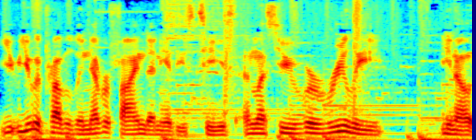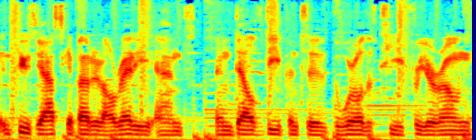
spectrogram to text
You, you would probably never find any of these teas unless you were really, you know, enthusiastic about it already and and delve deep into the world of tea for your own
